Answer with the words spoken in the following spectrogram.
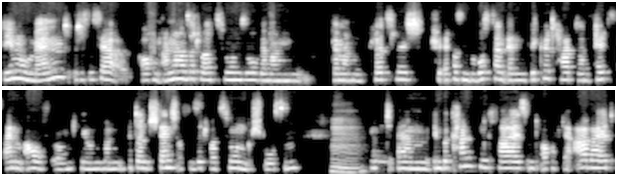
dem Moment, das ist ja auch in anderen Situationen so, wenn man, wenn man plötzlich für etwas ein Bewusstsein entwickelt hat, dann fällt es einem auf irgendwie und man wird dann ständig auf die Situationen gestoßen. Hm. Und ähm, im Bekanntenkreis und auch auf der Arbeit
